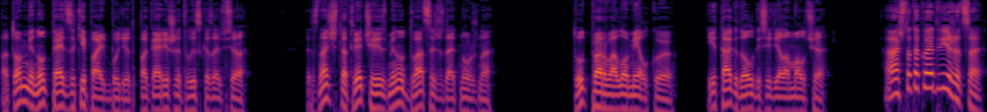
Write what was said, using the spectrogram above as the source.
Потом минут пять закипать будет, пока решит высказать все. Значит, ответ через минут двадцать ждать нужно. Тут прорвало мелкую. И так долго сидела молча. «А что такое движется?»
